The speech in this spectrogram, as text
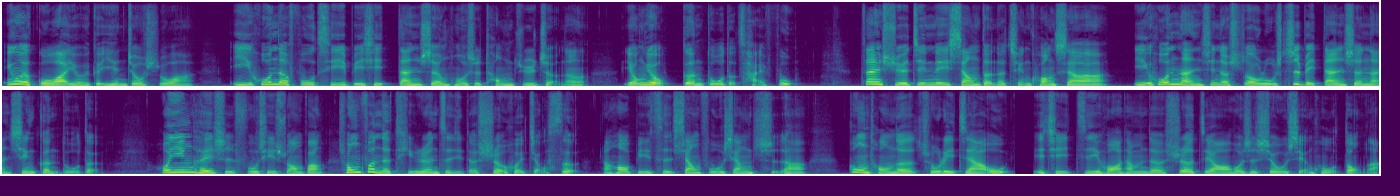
因为国外有一个研究说啊。已婚的夫妻比起单身或是同居者呢，拥有更多的财富。在学经历相等的情况下啊，已婚男性的收入是比单身男性更多的。婚姻可以使夫妻双方充分的体认自己的社会角色，然后彼此相扶相持啊，共同的处理家务，一起计划他们的社交啊或是休闲活动啊。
